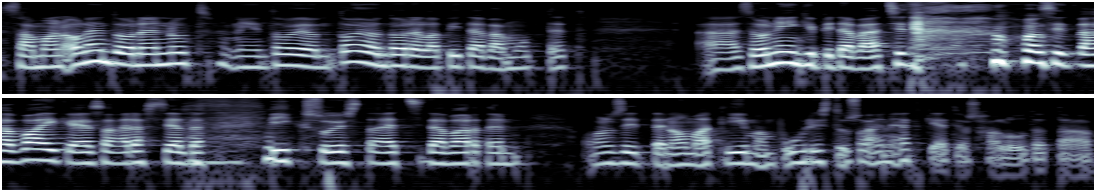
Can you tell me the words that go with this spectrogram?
saman olen todennut, niin toi on, toi on todella pitävä, mutta et, se on niinkin pitävä, että sitä on sitten vähän vaikea saada sieltä piksuista, että sitä varten on sitten omat liimanpuhdistusaineetkin, että jos haluaa tota,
